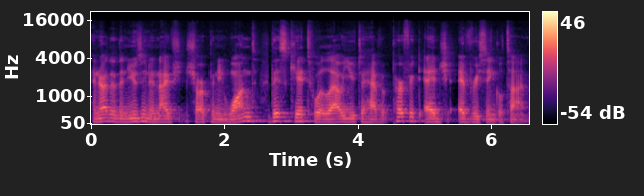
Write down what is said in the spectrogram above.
and rather than using a knife sharpening wand, this kit will allow you to have a perfect edge every single time.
